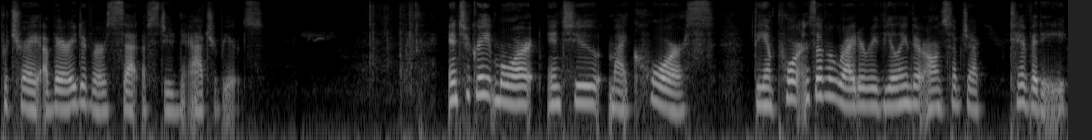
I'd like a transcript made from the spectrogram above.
portray a very diverse set of student attributes. Integrate more into my course the importance of a writer revealing their own subjectivity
